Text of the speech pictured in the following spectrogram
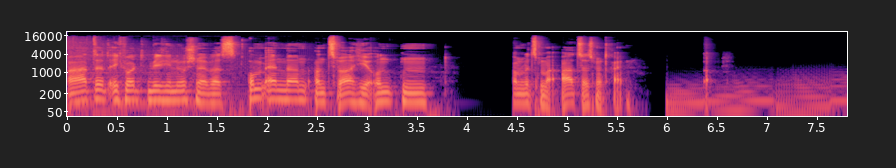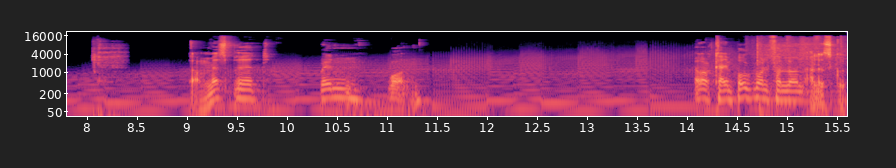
Wartet, ich wollte will hier nur schnell was umändern. Und zwar hier unten kommt jetzt mal Arthurs mit rein. So, Messbrett, Win, One. Hat auch kein Pokémon verloren, alles gut.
